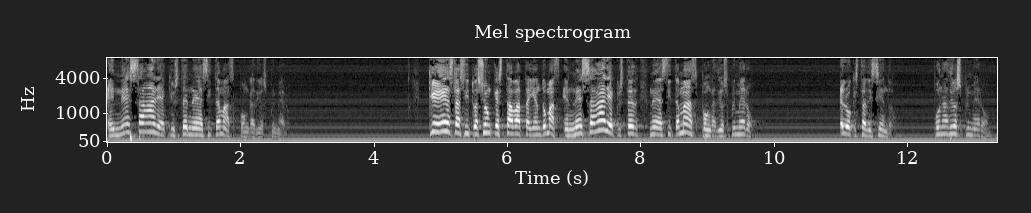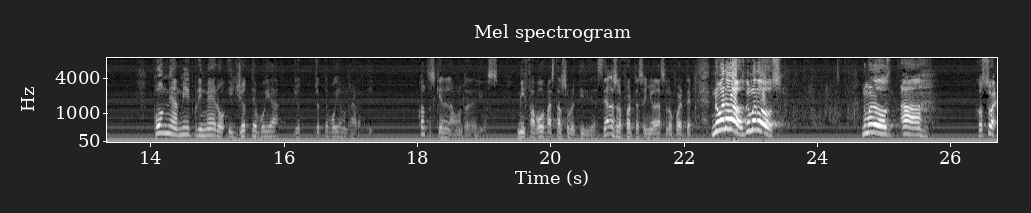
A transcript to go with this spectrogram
En esa área que usted necesita más, ponga a Dios primero. ¿Qué es la situación que está batallando más? En esa área que usted necesita más, ponga a Dios primero. Es lo que está diciendo. Pon a Dios primero. Ponme a mí primero y yo te voy a, yo, te voy a honrar a ti. ¿Cuántos quieren la honra de Dios? Mi favor va a estar sobre ti. Dáselo fuerte, Señor, dáselo fuerte. Número dos, número dos. Número dos, uh, Josué.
